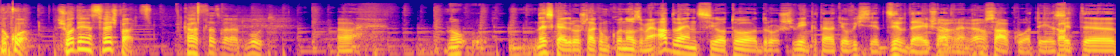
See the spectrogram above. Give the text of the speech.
Nu ko, šodienas svešvārds. Kāds tas varētu būt? nu, neskaidrošu, laikam, ko nozīmē advents, jo to droši vien, tā jau visi ir dzirdējuši Jā, adventam jā. sākoties. Kā- Bet, eh,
